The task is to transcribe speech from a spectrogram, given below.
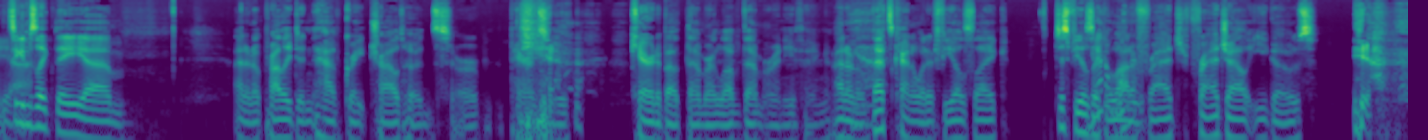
Yeah. seems like they um i don't know probably didn't have great childhoods or parents who cared about them or loved them or anything. I don't know. That's kind of what it feels like. Just feels You like a gotta lot of frag- fragile egos. Yeah.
